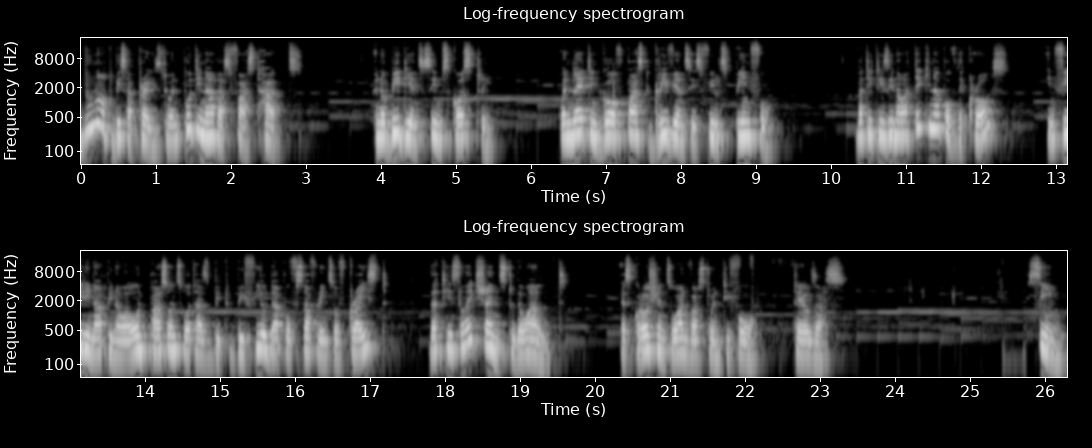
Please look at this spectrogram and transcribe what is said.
Do not be surprised when putting others first hurts, when obedience seems costly, when letting go of past grievances feels painful. But it is in our taking up of the cross, in filling up in our own persons what has be to be filled up of sufferings of Christ, that his light shines to the world, as Colossians 1 verse 24 tells us. Sing.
